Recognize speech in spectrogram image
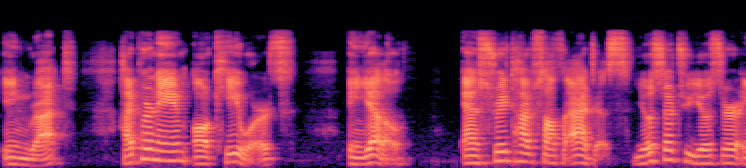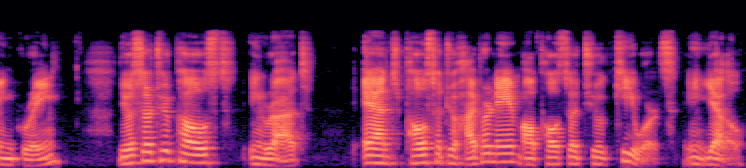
in red, hypernym or keywords in yellow, and three types of edges, user to user in green, user to post in red, and post to hypernym or post to keywords in yellow.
